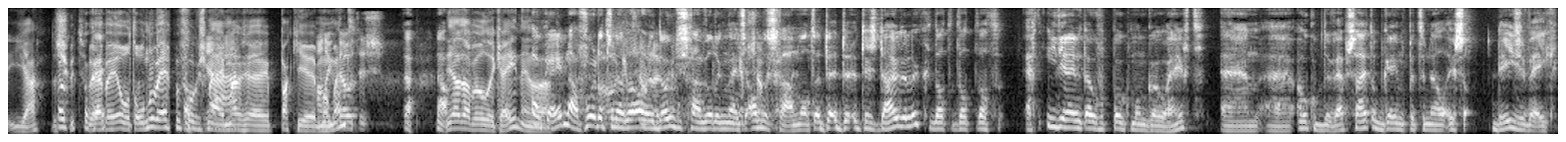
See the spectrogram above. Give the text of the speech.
ja dat is Oh, goed. We hebben heel wat onderwerpen volgens Ja. mij. Maar eh, pak je moment. Anekdotes. Ja, nou, Ja, daar wilde ik heen. Oké, nou voordat we Oh, naar de anekdotes gaan, wilde ik naar iets anders gaan. Want het, het, het is duidelijk dat, dat, dat echt iedereen het over Pokémon Go heeft. En eh, ook op de website op game.nl is deze week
